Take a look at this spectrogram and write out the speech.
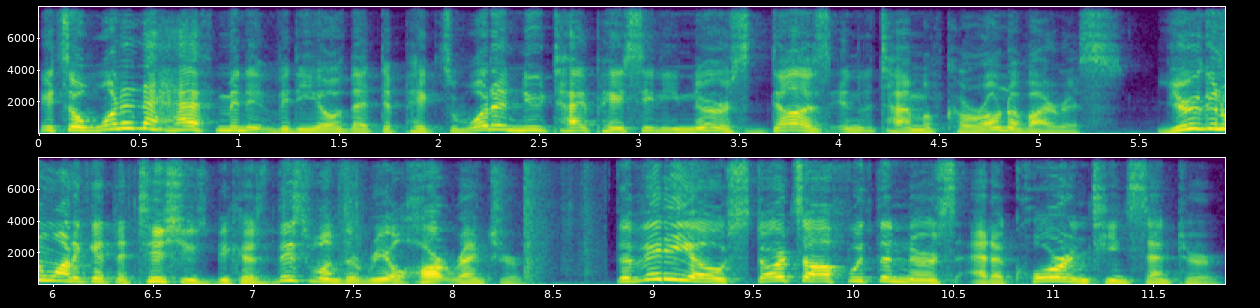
It's a one and a half minute video that depicts what a new Taipei City nurse does in the time of coronavirus. You're gonna want to get the tissues because this one's a real heart wrencher. The video starts off with the nurse at a quarantine center.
